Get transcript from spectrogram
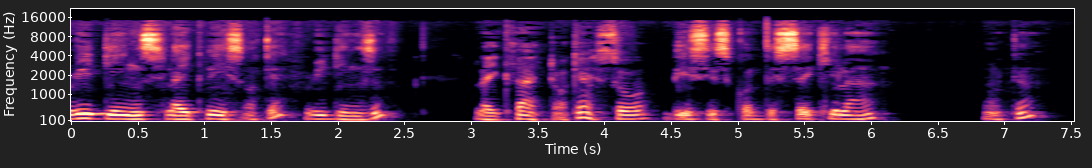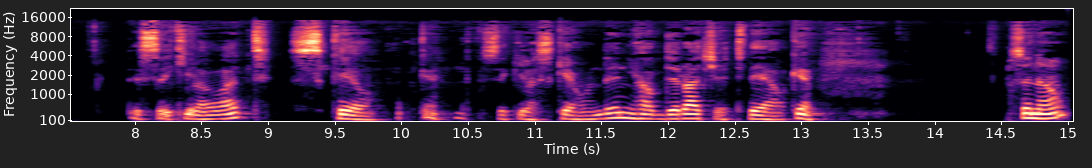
readings like this okay? Readings like that okay? So this is called the secular okay the circular what scale okay? Circular scale and then you have the ratchet there okay? So now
